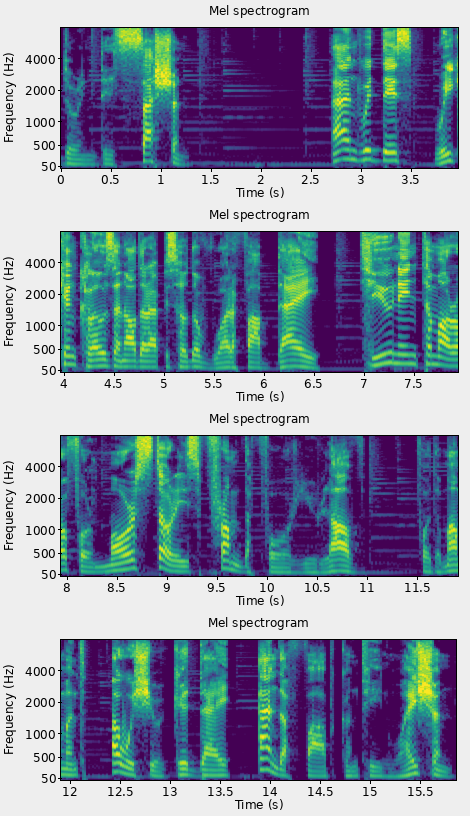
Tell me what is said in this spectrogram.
during this session. And with this, we can close another episode of What a Fab Day. Tune in tomorrow for more stories from the four you love. For the moment, I wish you a good day and a fab continuation.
